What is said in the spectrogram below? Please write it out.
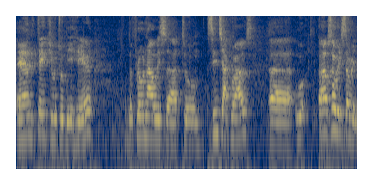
and thank you to be here. The floor now is uh, to Cynthia Krause. Uh, who, oh, sorry, sorry,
